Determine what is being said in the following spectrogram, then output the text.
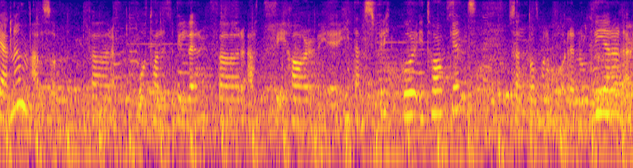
Gå plenum alltså för att ta lite bilder för att vi har eh, hittat sprickor i taket så att de håller på att renovera där.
